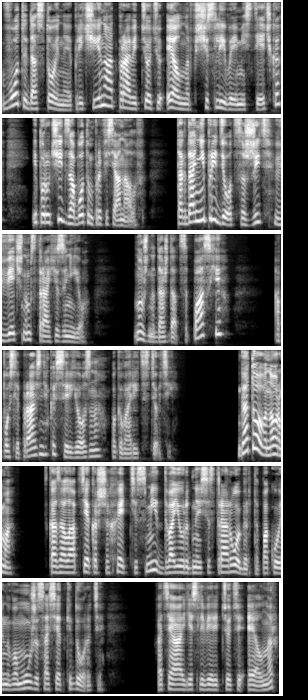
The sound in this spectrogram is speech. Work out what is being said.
вот и достойная причина отправить тетю Элнер в счастливое местечко и поручить заботам профессионалов. Тогда не придется жить в вечном страхе за нее. Нужно дождаться Пасхи, а после праздника серьезно поговорить с тетей. «Готово, Норма!» сказала аптекарша Хэтти Смит, двоюродная сестра Роберта, покойного мужа соседки Дороти. Хотя, если верить тете Элнер,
